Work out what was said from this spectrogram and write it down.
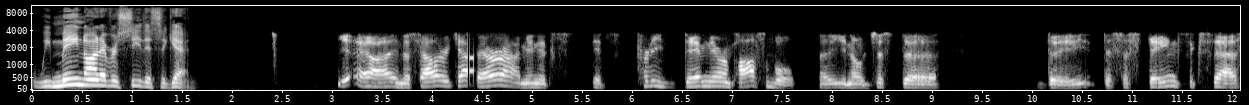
we may not ever see this again. Yeah, in the salary cap era, I mean, it's it's pretty damn near impossible. Uh, you know, just the the the sustained success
